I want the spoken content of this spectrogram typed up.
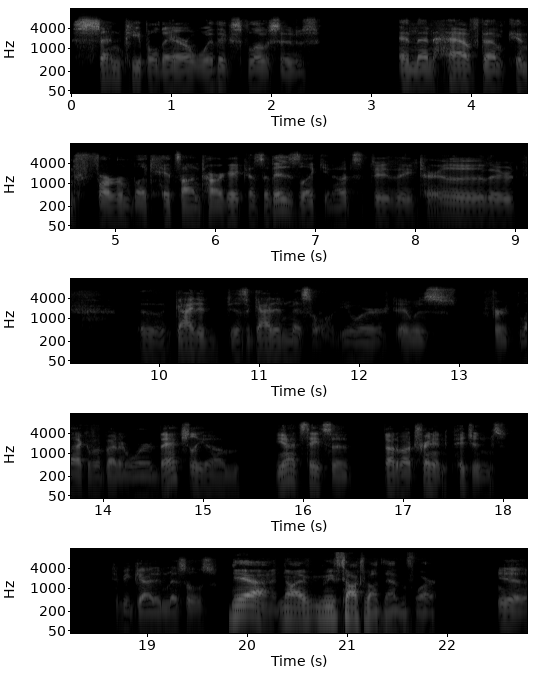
send people there with explosives and then have them confirmed like hits on target because it is like you know it's they they're uh, guided is a guided missile you were it was for lack of a better word they actually um the united states uh, thought about training pigeons to be guided missiles. Yeah, no, I, we've talked about that before. Yeah.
